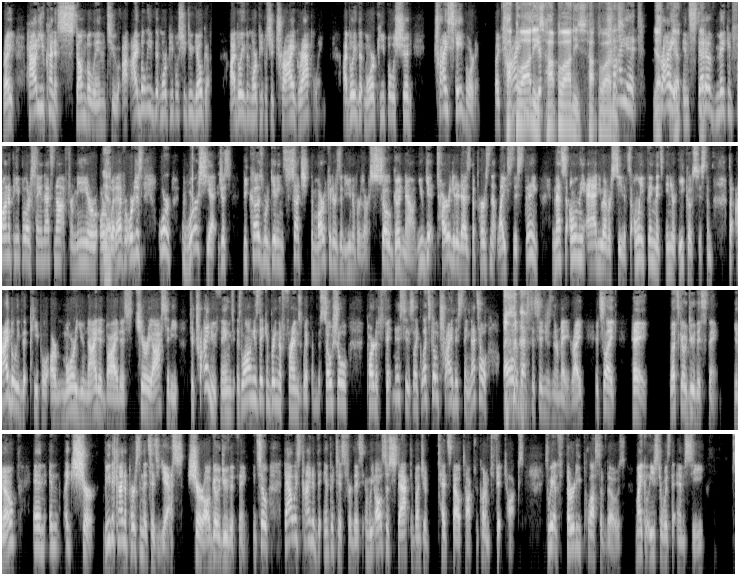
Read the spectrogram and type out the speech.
Right? How do you kind of stumble into? I, I believe that more people should do yoga. I believe that more people should try grappling. I believe that more people should try skateboarding. Like hot Pilates, diff- hot Pilates, hot Pilates. Try it. Yep, Try yep, it instead of making fun of people or saying that's not for me or or Yep. whatever, or just or worse yet, just because we're getting such the marketers of the universe are so good now. You get targeted as the person that likes this thing, and that's the only ad you ever see. That's the only thing that's in your ecosystem. But I believe that people are more united by this curiosity to try new things as long as they can bring their friends with them. The social part of fitness is like, let's go try this thing. That's how all the best decisions are made, right? It's like, hey, let's go do this thing, you know? And and like sure, be the kind of person that says, yes, sure, I'll go do the thing. And so that was kind of the impetus for this. And we also stacked a bunch of TED style talks. We called them fit talks. So we had 30 plus of those. Michael Easter was the MC.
